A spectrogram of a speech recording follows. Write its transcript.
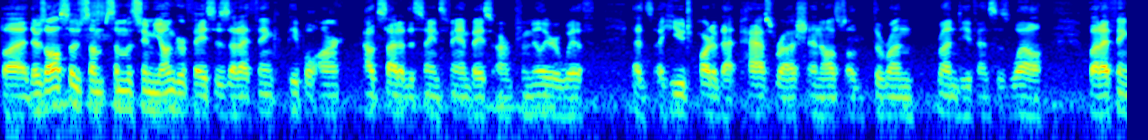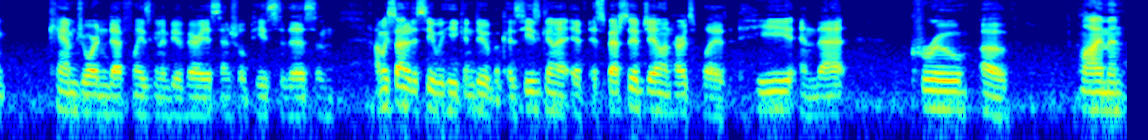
But there's also some some of some younger faces that I think people aren't outside of the Saints fan base aren't familiar with. That's a huge part of that pass rush and also the run run defense as well. But I think Cam Jordan definitely is going to be a very essential piece to this, and I'm excited to see what he can do because he's gonna, if, especially if Jalen Hurts plays, he and that crew of linemen,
